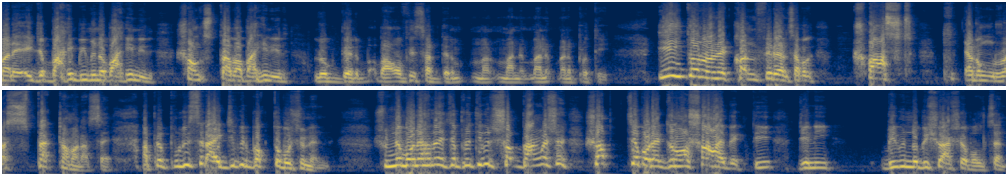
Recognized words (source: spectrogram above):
মানে এই যে বাহি, বিভিন্ন বাহিনীর, সংস্থা বা বাহিনীর লোকদের বা অফিসারদের মানে মানে মানে প্রতি। এই ধরনের কনফিডেন্স এবং ট্রাস্ট এবং রেসপেক্ট আমার আছে। আপনি পুলিশের আইজিপির বক্তব্য শুনেন। শুনে মনে হবে যে পৃথিবীর সব, বাংলাদেশের সবচেয়ে বড় একজন অসহায় ব্যক্তি যিনি বিভিন্ন বিষয় আসে বলছেন।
